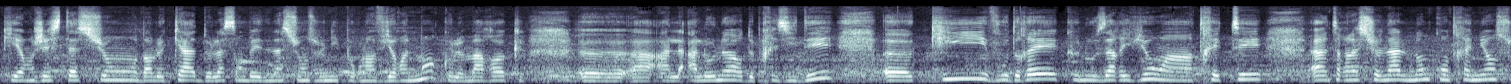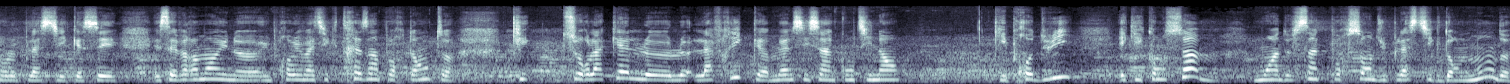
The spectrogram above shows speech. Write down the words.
qui est en gestation dans le cadre de l'Assemblée des Nations Unies pour l'environnement, que le Maroc euh, a, l'honneur de présider, euh, qui voudrait que nous arrivions à un traité international non contraignant sur le plastique. Et c'est vraiment une, problématique très importante sur laquelle l'Afrique, même si c'est un continent qui produit et qui consomme moins de 5% du plastique dans le monde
